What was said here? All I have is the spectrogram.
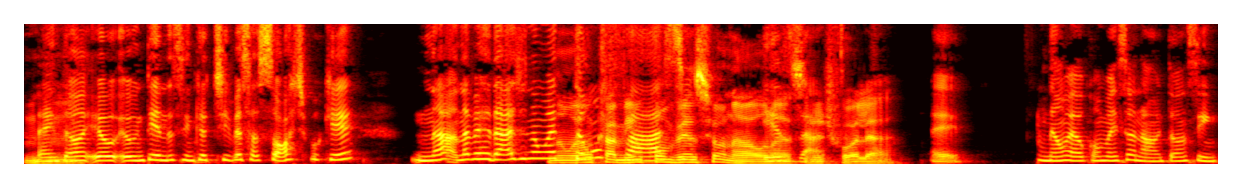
Né? Uhum. Né? Então eu, eu entendo assim que eu tive essa sorte porque, na, na verdade, não é não tão fácil. Não é um caminho fácil. convencional, né? Exato. Se a gente for olhar. É. Não é o convencional. Então, assim,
